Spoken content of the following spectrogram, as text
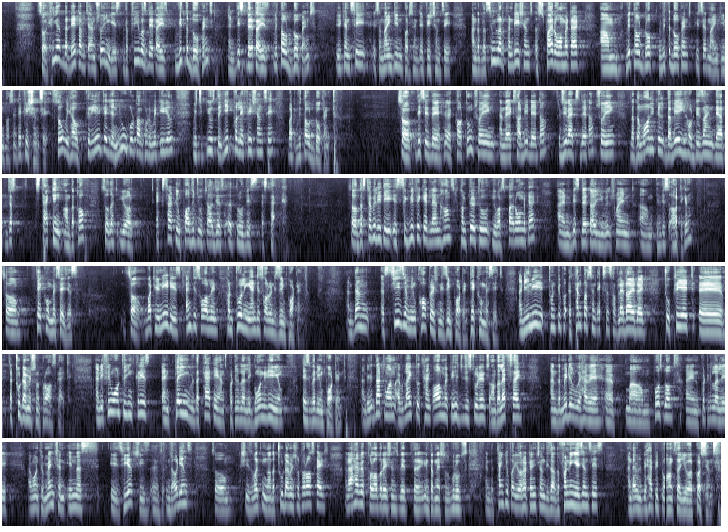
So here the data which I am showing is the previous data is with the dopants and this data is without dopants. You can see it's a 19 percent efficiency. Under the similar conditions, a spiro-OMeTAD um, without dope, with the dopants it's a 19 percent efficiency. So we have created a new hole transformed material which gives the equal efficiency but without dopant. So this is the uh, cartoon showing and the XRD data, GIWAXS data showing that the molecule, the way you have designed, they are just stacking on the top so that you are extracting positive charges uh, through this stack. So the stability is significantly enhanced compared to your spiro-OMeTAD and this data you will find um, in this article. So take home messages. So what you need is antisolvent, controlling antisolvent is important. And then a cesium incorporation is important, take home message. And you need 20, 10% excess of lead iodide to create a, a two-dimensional perovskite. And if you want to increase and playing with the cations, particularly guanidinium, is very important. And with that one, I would like to thank all my PhD students on the left side. And the middle, we have a, a um, postdocs, and particularly, I want to mention Ines is here. She's uh, in the audience. So she's working on the two-dimensional perovskites, and I have a collaborations with uh, international groups. And thank you for your attention. These are the funding agencies, and I will be happy to answer your questions.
